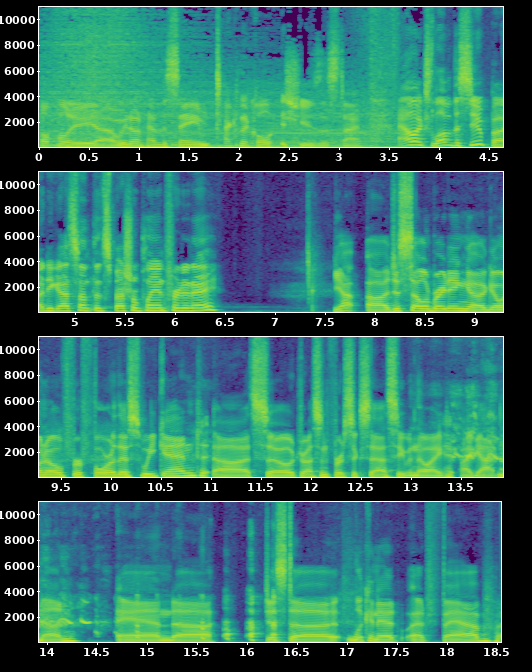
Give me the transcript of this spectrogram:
hopefully uh, we don't have the same technical issues this time. Alex, love the soup, bud. You got something special planned for today? Yeah, uh, just celebrating uh, going 0 for 4 this weekend. Uh, so dressing for success, even though I, I got none. and uh, just uh, looking at, at FAAB uh,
